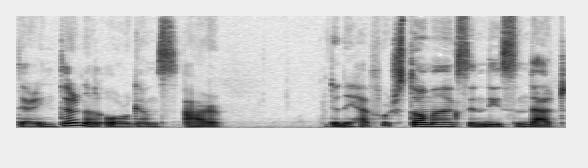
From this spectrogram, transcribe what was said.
their internal organs are that they have for stomachs and this and that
